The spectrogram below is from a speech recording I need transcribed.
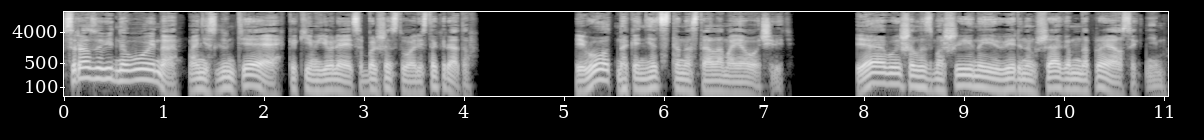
Сразу видно воина, а не слюнтяя, каким является большинство аристократов. И вот, наконец-то, настала моя очередь. Я вышел из машины и уверенным шагом направился к ним.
